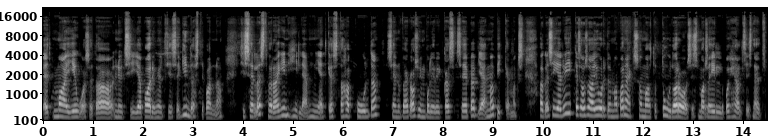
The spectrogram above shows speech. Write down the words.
et ma ei jõua seda nüüd siia paari minuti sisse kindlasti panna, siis sellest ma räägin hiljem, nii et kes tahab kuulda, see on väga sümbolirikas, see peab jääma pikemaks. aga siia lühikese osa juurde ma paneks oma tattoo taro siis Marseille põhjal siis need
